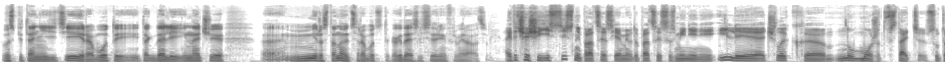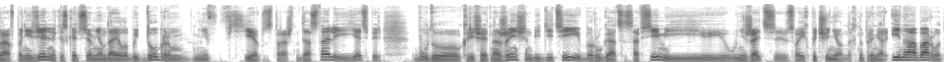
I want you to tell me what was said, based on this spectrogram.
воспитания детей, работы и так далее. Иначе Э, мир остановится работать-то когда, если все время формироваться? А это чаще естественный процесс, я имею в виду процесс изменений, или человек, э, ну, может встать с утра в понедельник и сказать, все, мне надоело быть добрым, мне все страшно достали, и я теперь буду кричать на женщин, бить детей, ругаться со всеми и унижать своих подчиненных, например. И наоборот,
